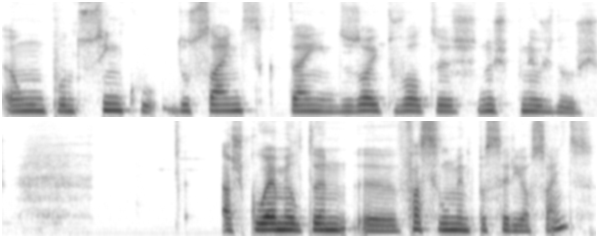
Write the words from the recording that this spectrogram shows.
a 1.5 do Sainz, que tem 18 voltas nos pneus duros. Acho que o Hamilton uh, facilmente passaria ao Sainz,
